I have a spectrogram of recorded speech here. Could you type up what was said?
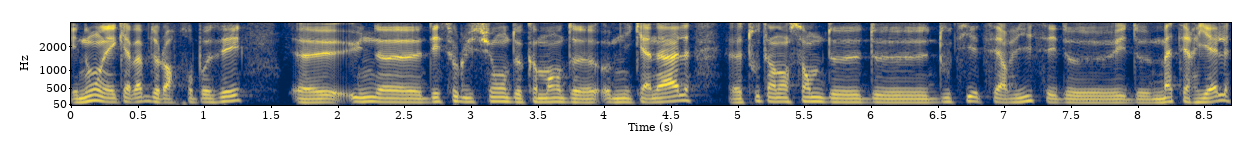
Et nous, on est capable de leur proposer euh, une euh, des solutions de commande omnicanal, euh, tout un ensemble de, de- d'outils et de services et de, et de matériel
